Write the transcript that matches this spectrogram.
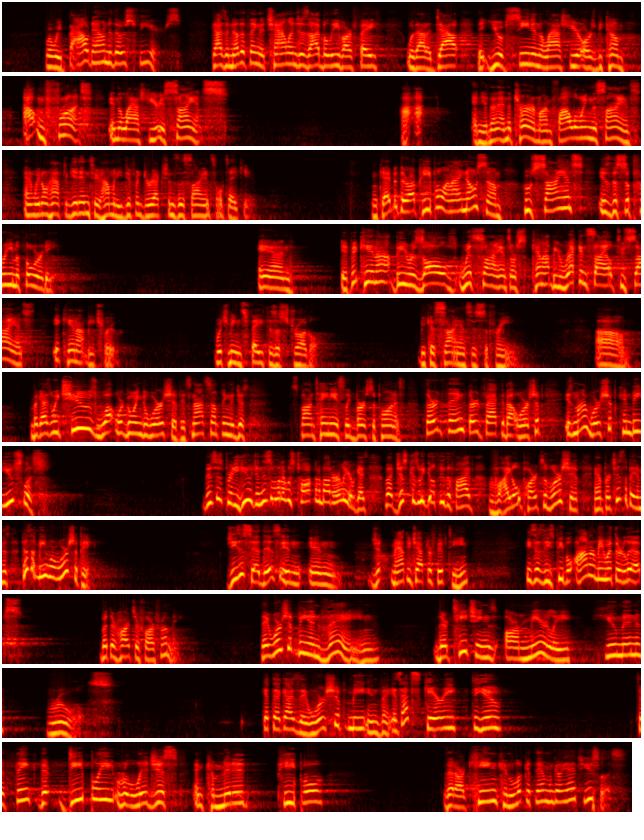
where we bow down to those fears. Guys, another thing that challenges, I believe, our faith without a doubt that you have seen in the last year or has become out in front in the last year is science. I, and, you, and the term, I'm following the science, and we don't have to get into how many different directions the science will take you. Okay, but there are people, and I know some, whose science is the supreme authority. And if it cannot be resolved with science or cannot be reconciled to science, it cannot be true. Which means faith is a struggle. Because science is supreme. Um, but guys, we choose what we're going to worship. It's not something that just spontaneously bursts upon us. Third thing, third fact about worship is my worship can be useless. This is pretty huge, and this is what I was talking about earlier, guys. But just because we go through the five vital parts of worship and participate in this, doesn't mean we're worshiping. Jesus said this in, in Matthew chapter 15. He says, these people honor me with their lips, but their hearts are far from me. They worship me in vain. Their teachings are merely human rules. Get that guys? They worship me in vain. Is that scary to you? To think that deeply religious and committed people that our king can look at them and go, yeah, it's useless.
